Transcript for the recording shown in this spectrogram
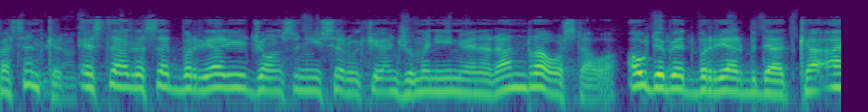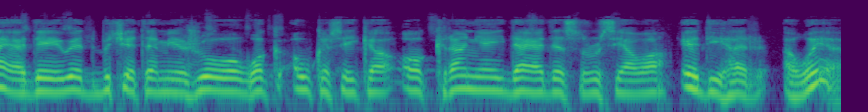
پەسەند کرد، ئێستا لەسەر بڕیاری جۆنسنی سەرۆکی ئەنجومەنی نوێنەران ڕاوەستاوە، ئەو دەبێت بڕیار بدات کە ئایا دەیەوێت بچێتە مێژووەوە وەک ئەو کەسەی کە ئۆکرانیای دایە دەست ڕوسیاوە، ئێدی هەر ئەوەیە.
